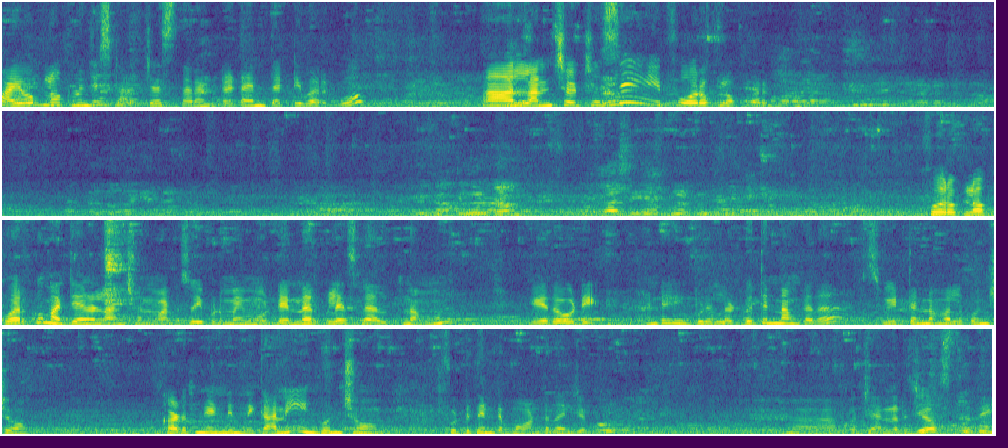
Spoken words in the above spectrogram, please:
ఫైవ్ ఓ క్లాక్ నుంచి స్టార్ట్ చేస్తారంట టెన్ థర్టీ వరకు. లంచ్ వచ్చేసి ఫోర్ ఓ క్లాక్ వరకు. ఫోర్ ఓ క్లాక్ వరకు మధ్యాహ్నం లంచ్ అనమాట సో ఇప్పుడు మేము డిన్నర్ ప్లేస్లో వెళ్తున్నాము. ఏదో ఒకటి అంటే ఇప్పుడు లడ్డు తిన్నాం కదా స్వీట్ తినడం వల్ల కొంచెం కడుపు నిండింది కానీ కొంచెం ఫుడ్ తింటే బాగుంటుందని చెప్పి కొంచెం ఎనర్జీ వస్తుంది.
